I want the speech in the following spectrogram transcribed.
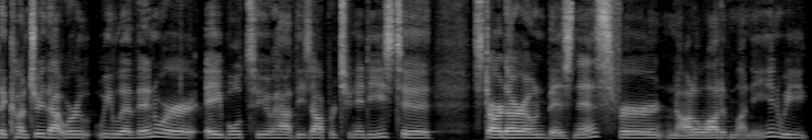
the country that we're we live in, we're able to have these opportunities to start our own business for not a lot of money, and we,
